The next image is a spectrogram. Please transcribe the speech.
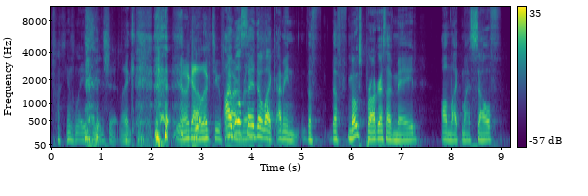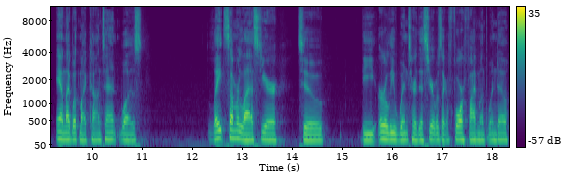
fucking lazy and shit. Like you know, gotta look too far. I will brother. say though, like I mean, the the f- most progress I've made on like myself and like with my content was late summer last year to the early winter this year. It was like a four or five month window.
